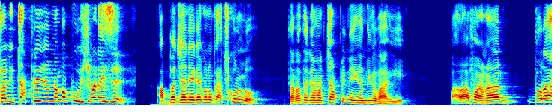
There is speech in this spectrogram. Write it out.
সরি চাপড়ির জন্য আব্বা পুলিশ পাঠাইছে। আব্বা জানে এটা কোনো কাজ করল। তাড়াতাড়ি আমার চাপড়ি নিয়ে এখান থেকে ভাগি। পালা ফারহান তোরা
